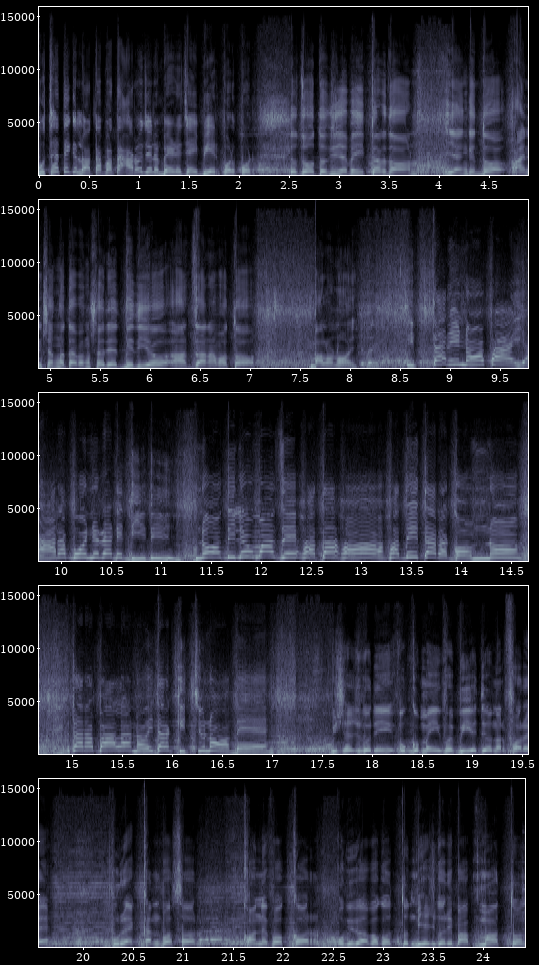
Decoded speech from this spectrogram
কোথা থেকে লতা পাতা আরও যেন বেড়ে যায় বিয়ের পর পর তো যৌতুক হিসেবে ইফতার দেওয়ান ইয়াং কিন্তু আইনসঙ্গত এবং শরীয়ত বিধিও আজ জানা মতো ভালো নয়। ইফতারি ন পাই আর বইনেরা দিদি ন দিলেও মাঝে হতা হ হদে তারা গম ন তারা বালা নয় তারা কিচ্ছু ন দে বিশেষ করে উগ্রমে বিয়ে দেওয়ার পরে পুরো একখান বছর কনে পক্ষর অভিভাবকত্বন বিশেষ করে বাপ মাতন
